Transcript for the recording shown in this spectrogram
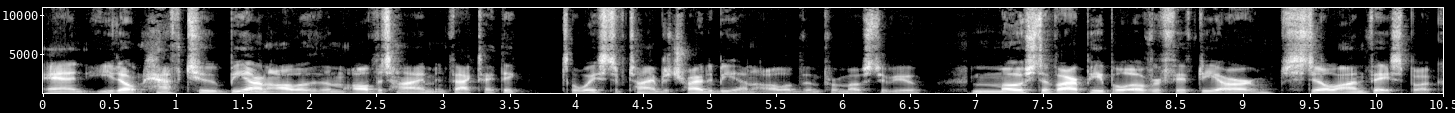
and you don't have to be on all of them all the time. In fact, I think it's a waste of time to try to be on all of them for most of you. Most of our people over 50 are still on Facebook.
